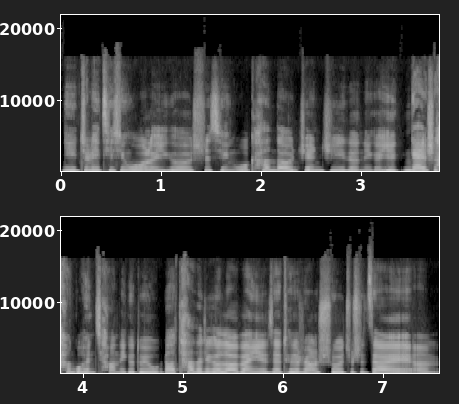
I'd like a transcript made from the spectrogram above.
你这里提醒我了一个事情，我看到 GNG 的那个也应该也是韩国很强的一个队伍，然后他的这个老板也在推特上说，就是在嗯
